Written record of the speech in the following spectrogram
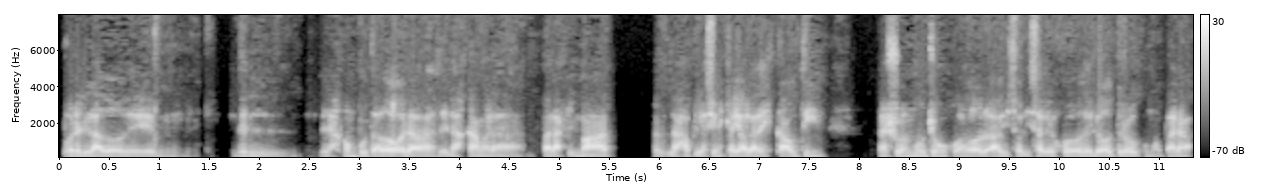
por el lado de, del, de las computadoras, de las cámaras para filmar, las aplicaciones que hay ahora de scouting, ayudan mucho a un jugador a visualizar el juego del otro, como para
